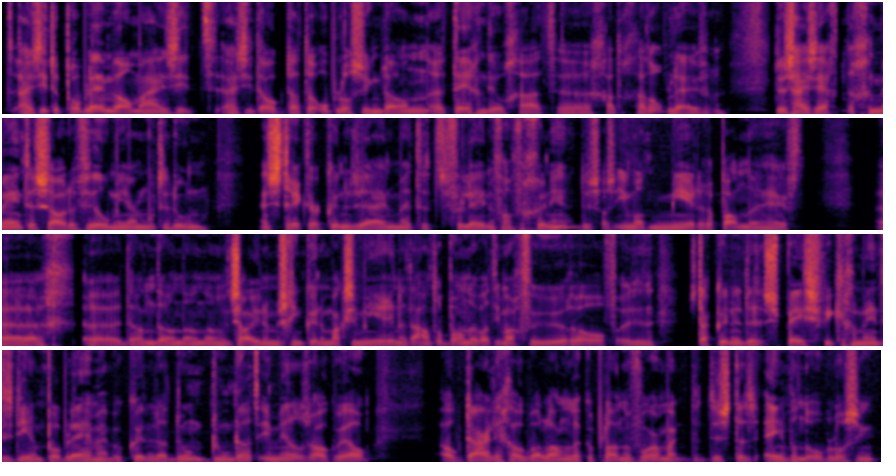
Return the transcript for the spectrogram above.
Hij ziet het probleem wel, maar hij ziet, hij ziet ook dat de oplossing dan het tegendeel gaat, uh, gaat, gaat opleveren. Dus hij zegt, de gemeentes zouden veel meer moeten doen en strikter kunnen zijn met het verlenen van vergunningen. Dus als iemand meerdere panden heeft, uh, uh, dan, dan, dan, dan zou je hem misschien kunnen maximeren in het aantal panden wat hij mag verhuren. Of, uh, dus daar kunnen de specifieke gemeentes die een probleem hebben, kunnen dat doen. Doen dat inmiddels ook wel. Ook daar liggen ook wel landelijke plannen voor. Maar dus dat is een van de oplossingen.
